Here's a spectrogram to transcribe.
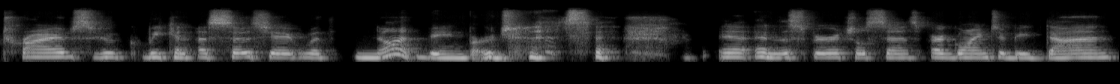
tribes who we can associate with not being virgins in, the spiritual sense are going to be Dan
